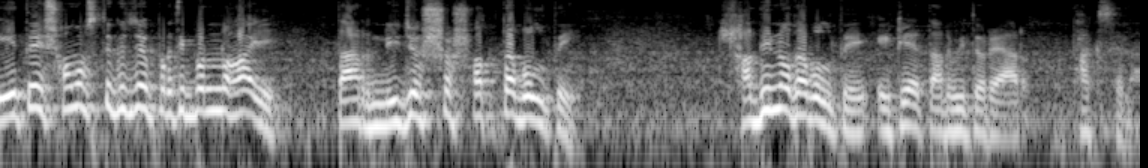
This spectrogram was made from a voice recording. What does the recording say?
এতে সমস্ত কিছু প্রতিপন্ন হয় তার নিজস্ব সত্তা বলতে, স্বাধীনতা বলতে, এটা তার ভিতরে আর থাকছে না।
